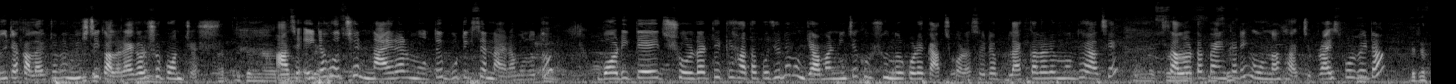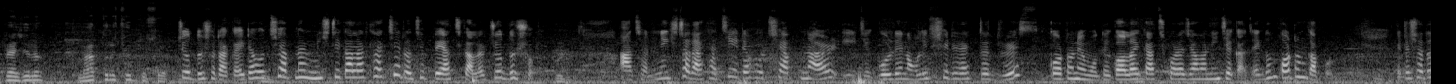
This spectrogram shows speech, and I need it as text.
দুইটা কালার একটা হবে মিষ্টি কালার এগারোশো পঞ্চাশ। এটা আচ্ছা এইটা হচ্ছে নায়রার মধ্যে বুটিক্সের নায়রা মূলত। বডিতে শোল্ডার থেকে হাতা পর্যন্ত এবং জামার নিচে খুব সুন্দর করে কাজ করা। সো এটা ব্ল্যাক কালারের মধ্যে আছে। সালোয়ারটা প্যান কাটিং ওড়না থাকছে। প্রাইস পড়বে এটা? এটা প্রাইস হলো মাত্র চোদ্দোশো। চোদ্দোশো টাকা। এটা হচ্ছে আপনার মিষ্টি কালার থাকছে এটা হচ্ছে পেঁয়াজ কালার চোদ্দোশো। আচ্ছা নেক্সটটা দেখাচ্ছি। এটা হচ্ছে আপনার এই যে গোল্ডেন অলিভ শেডের একটা ড্রেস কটনের মধ্যে। গলায় কাজ করা জামা নিচে কাজ একদম কটন কাপড়। এটার সাথে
